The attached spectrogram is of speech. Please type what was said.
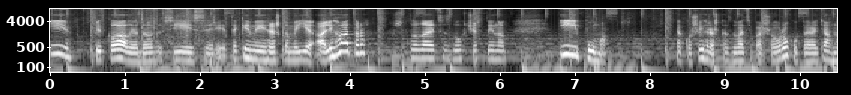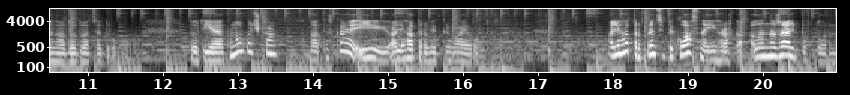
і підклали до всієї серії. Такими іграшками є алігатор, що складається з двох частинок, і пума. Також іграшка з 21-го року перетягнена до 22-го. Тут є кнопочка, натискає і алігатор відкриває рот. Алігатор, в принципі, класна іграшка, але, на жаль, повторно.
